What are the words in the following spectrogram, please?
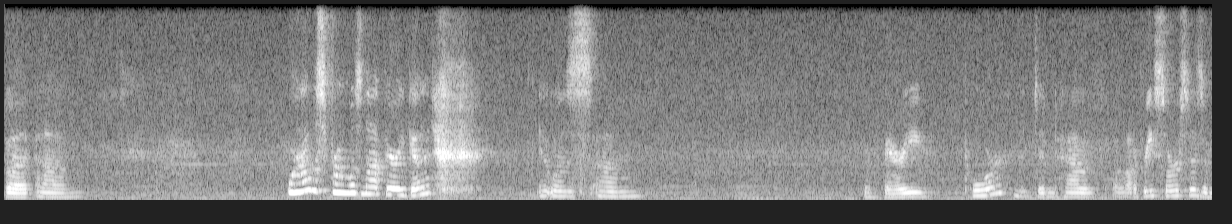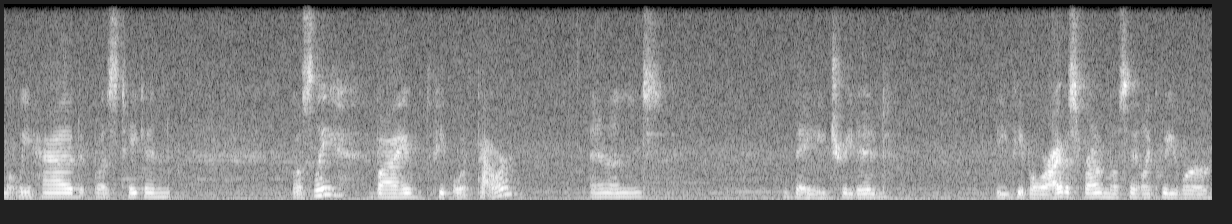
but um, where I was from was not very good. it was um, very poor. It didn't have a lot of resources, and what we had was taken mostly by people with power, and they treated the people where I was from mostly like we were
